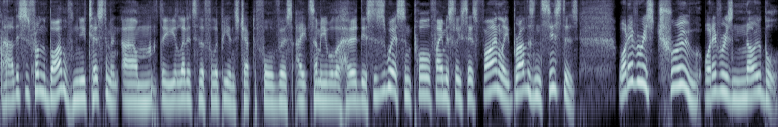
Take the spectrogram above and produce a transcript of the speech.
Uh, this is from the Bible, from the New Testament, um, the letter to the Philippians, chapter 4, verse 8. Some of you will have heard this. This is where St. Paul famously says, Finally, brothers and sisters, whatever is true, whatever is noble,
